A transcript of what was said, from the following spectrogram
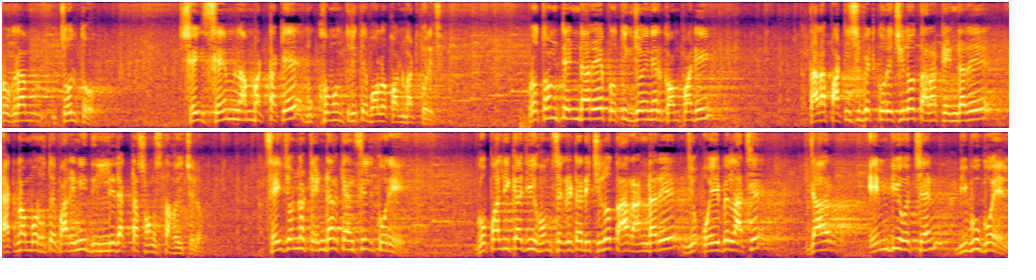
প্রোগ্রাম চলতো, সেই সেম নাম্বারটাকে মুখ্যমন্ত্রীতে বলো কনভার্ট করেছে। প্রথম টেন্ডারে প্রতীক জৈনের কোম্পানি তারা পার্টিসিপেট করেছিল, তারা টেন্ডারে এক নম্বর হতে পারেনি, দিল্লির একটা সংস্থা হয়েছিল। সেই জন্য টেন্ডার ক্যান্সেল করে গোপালিকাজি হোম সেক্রেটারি ছিল, তার আন্ডারে যে ওয়েবেল আছে, যার এমডি হচ্ছেন বিভু গোয়েল।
